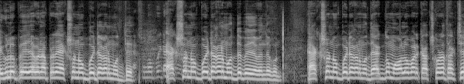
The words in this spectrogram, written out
এগুলো পেয়ে যাবেন আপনারা একশো নব্বই টাকার মধ্যে। একশো নব্বই টাকার মধ্যে? পেয়ে যাবেন দেখুন। একশো নব্বই টাকার মধ্যে একদম অল ওভার কাজ করা থাকছে।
